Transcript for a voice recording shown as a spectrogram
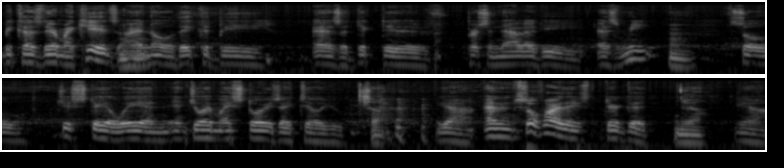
because they're my kids. I know they could be as addictive personality as me. Hmm. So just stay away and enjoy my stories I tell you. so Yeah, and so far they they're good. yeah. Yeah.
